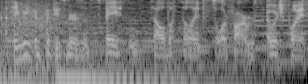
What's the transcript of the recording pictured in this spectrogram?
I think we could put these mirrors in space and sell the sunlight to solar farms, at which point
